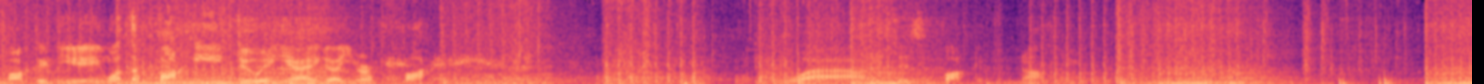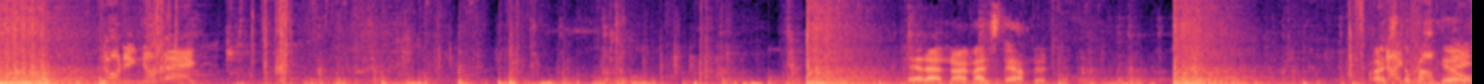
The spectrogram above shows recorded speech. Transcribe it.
Fucking you. What the fuck are you doing, Jaeger? You're a fuck. Wow, he does fucking nothing. Yeah, that nomad's down, dude. Most of them kill.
